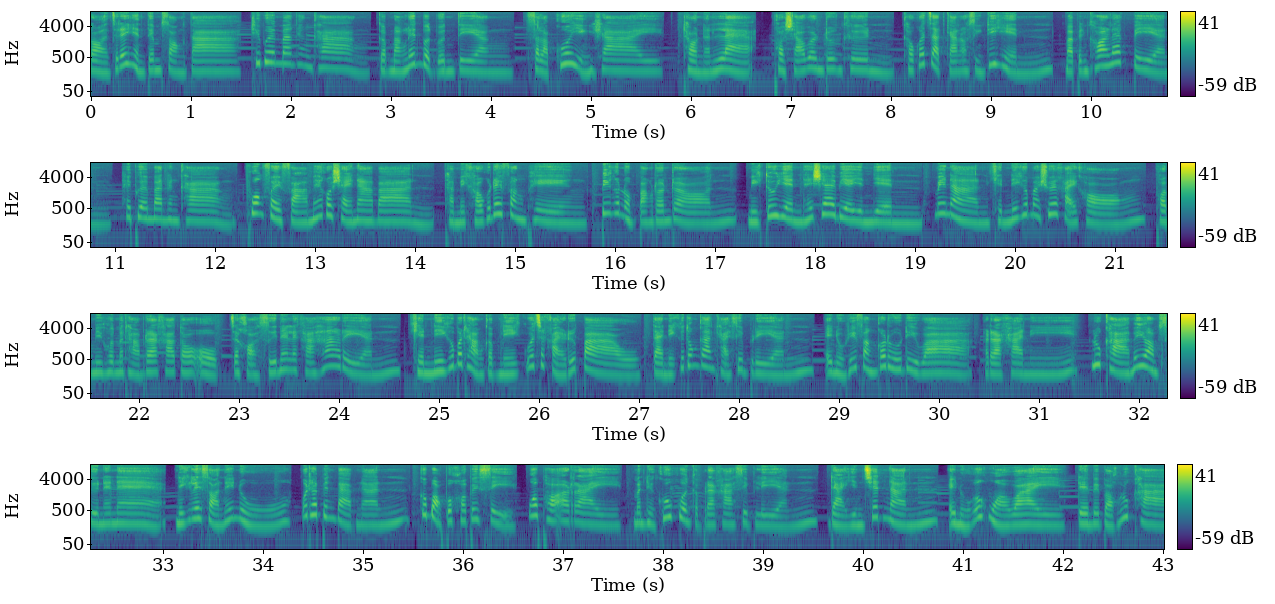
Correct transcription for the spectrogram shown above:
ก่อนจะได้เห็นเต็มสองตา ที่เพื่อนบ้านข้างๆกำลังเล่นบทบนเตียง สลับคู่หญิงชายเท่านั้นแหละ พอเช้าวันรุ่งขึ้น เขาก็จัดการเอาสิ่งที่เห็น มาเป็นข้อแลกเปลี่ยน ให้เพื่อนบ้านข้างๆพ่วงไฟฟ้าไม่ให้เขาใช้หน้าบ้านทำให้เขาก็ได้ฟังเพลง ปิ้งขนมปังร้อนๆ มีตู้เย็นให้แช่เบียร์เย็นๆ ไม่นานเคนนี่ก็มาช่วยขายของ พอมีคนมาถามราคาเตาอบ จะขอซื้อในราคา 5 เหรียญ เคนนี่ก็มาถามกับนิกว่าจะขายหรือเปล่า แต่นิกก็ต้องการขาย10เหรียญ ไอ้หนูที่ฟังก็รู้ดีว่า ราคานี้ลูกค้าไม่ยอมซื้อแน่ๆ นิกเลยสอนให้หนู ว่าถ้าเป็นแบบนั้นก็บอกพวกเขาไปสิวว่าเพราะอะไรมันถึงคู่ควรกับราคา10เหรียญด่ายินเช่นนั้น ไอ้หนูก็หัวไว เดินไปบอกลูกค้า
